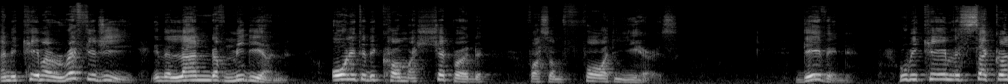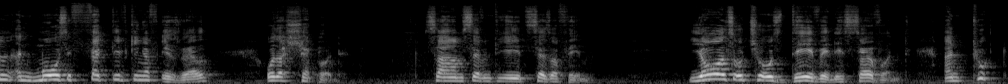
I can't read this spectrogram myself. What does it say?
and became a refugee in the land of Midian, only to become a shepherd for some 40 years. David, who became the second and most effective king of Israel, was a shepherd. Psalm 78 says of him, He also chose David his servant and took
